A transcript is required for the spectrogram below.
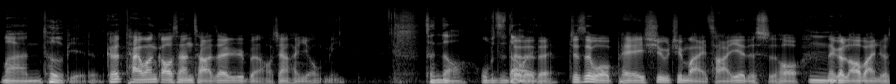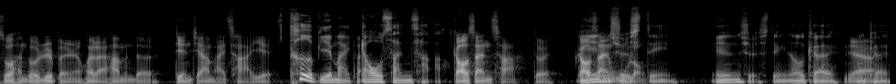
蛮特别的。可是台湾高山茶在日本好像很有名。真的哦，我不知道、欸。对对对，就是我陪秀去买茶叶的时候，嗯。那个老板就说很多日本人会来他们的店家买茶叶，特别买高山茶，高山茶，对，高山乌龙。Interesting，interesting，OK，OK、Yeah OK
